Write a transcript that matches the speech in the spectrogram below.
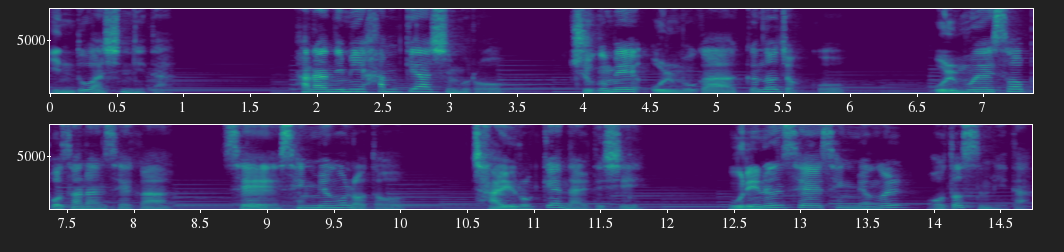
인도하십니다. 하나님이 함께 하심으로 죽음의 올무가 끊어졌고 올무에서 벗어난 새가 새 생명을 얻어 자유롭게 날듯이 우리는 새 생명을 얻었습니다.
